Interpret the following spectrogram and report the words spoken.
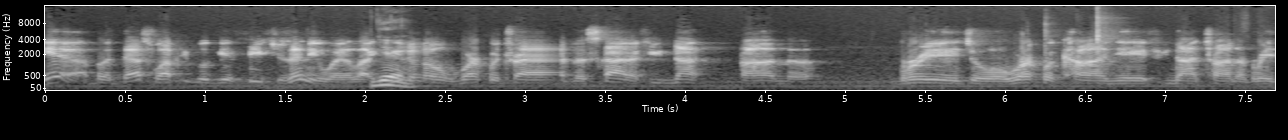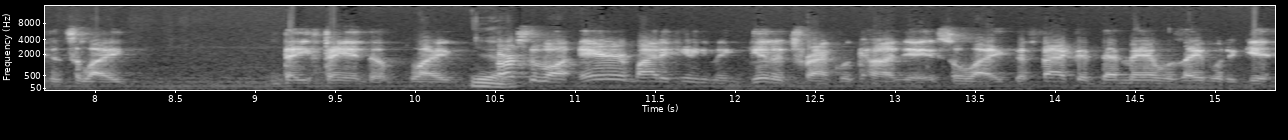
yeah, but that's why people get features anyway. Like Yeah. you don't work with Travis Scott if you're not trying to bridge, or work with Kanye if you're not trying to bridge into like they fandom. Like Yeah. first of all, everybody can't even get a track with Kanye. So like the fact that that man was able to get,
